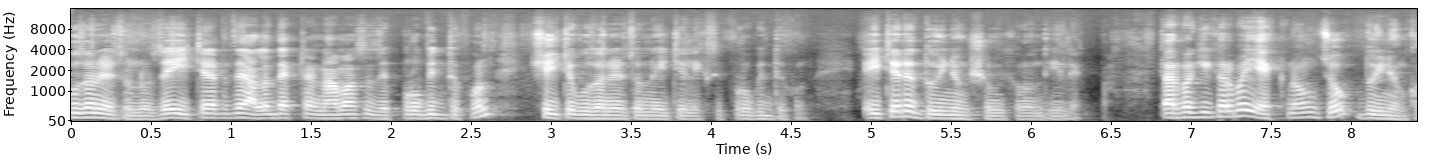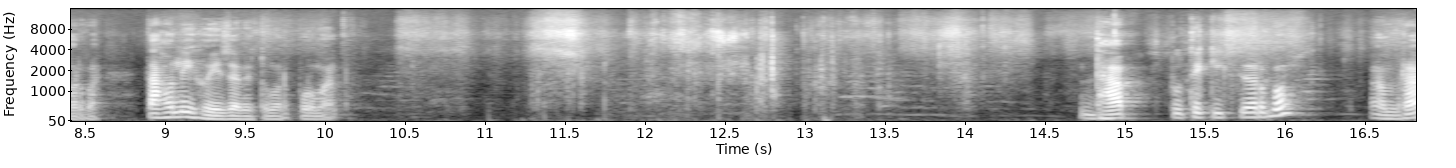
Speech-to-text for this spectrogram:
বোঝানোর জন্য যে এইটার যে আলাদা একটা নাম আছে যে প্রবৃদ্ধ কোণ, সেইটা বোঝানোর জন্য এইটা লিখছি প্রবৃদ্ধ কোণ। এইটারে দুই নং সমীকরণ দিয়ে লিখবা। তারপর কী করবা? এক নং যোগ দুই নং করবা। তাহলেই হয়ে যাবে তোমার প্রমাণ। ধাপ টুতে কী করব? আমরা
